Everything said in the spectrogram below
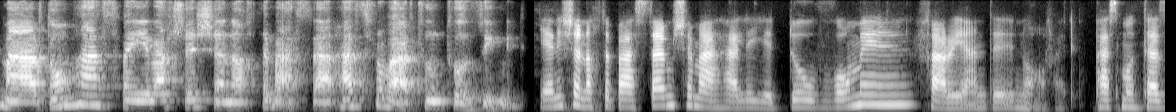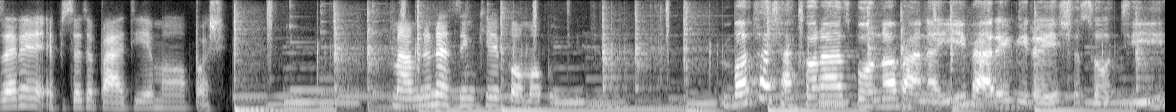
مردم هست و یه بخشش شناخت بستر هست رو براتون توضیح میدیم. یعنی شناخت بستر میشه مرحله دوم فرایند نوآوری. پس منتظر اپیزود بعدی ما باشید. ممنون از اینکه با ما بودید. با تشکر از برنا بنایی برای ویرایش صوتی.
